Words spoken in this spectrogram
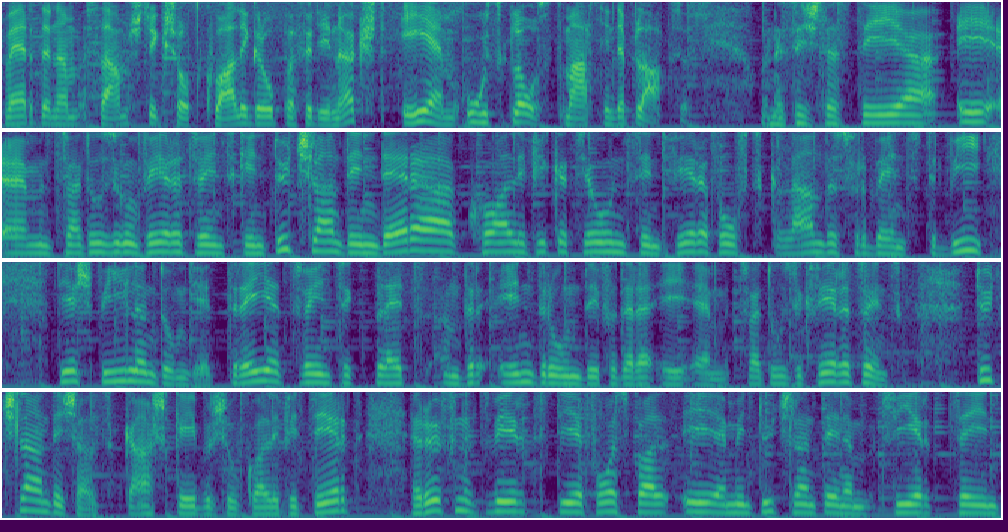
werden am Samstag schon die Quali-Gruppe für die nächste EM ausgelost, Martin de Platzes. Und es ist das der EM 2024 in Deutschland. In der Qualifikation sind 54 Landesverbände dabei. Die spielen um die 23 Plätze an der Endrunde der EM 2024. Deutschland ist als Gastgeber schon qualifiziert. Eröffnet wird die Fußball-EM in Deutschland am 14.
